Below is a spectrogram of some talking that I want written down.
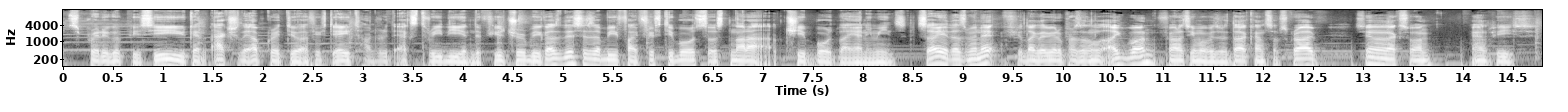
It's pretty good PC. You can actually upgrade to a 5800X3D in the future because this is a B550 board, so it's not a cheap board by any means. So yeah, that's been it. If you like the video, press the like button. If you want to see more videos with that, can subscribe. See you in the next one, and peace.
